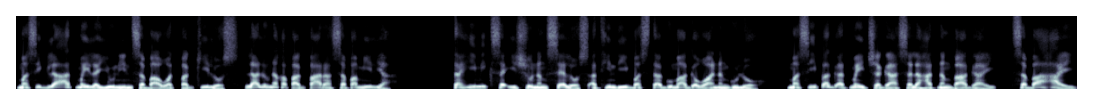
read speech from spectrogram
Masigla at may layunin sa bawat pagkilos, lalo na kapag para sa pamilya. Tahimik sa isyo ng selos at hindi basta gumagawa ng gulo. Masipag at may tiyaga sa lahat ng bagay, sa bahay,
